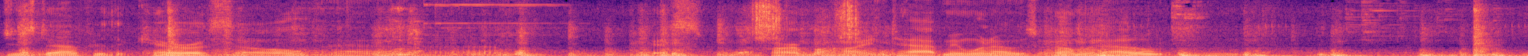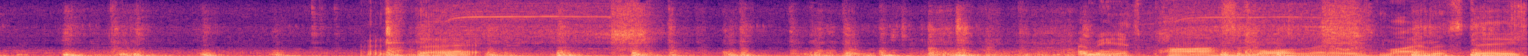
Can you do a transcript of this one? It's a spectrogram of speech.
Just after the carousel, and uh, I guess the car behind tapped me when I was coming out. That's that. I mean, it's possible that it was my mistake,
